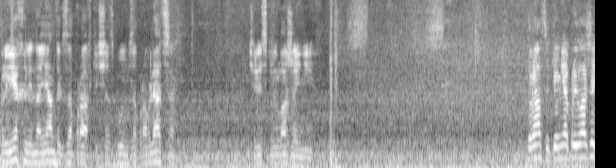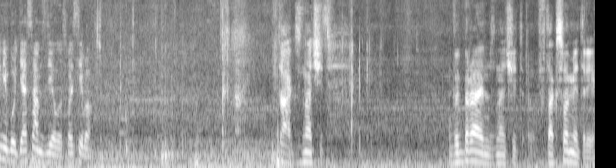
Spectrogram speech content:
Приехали на Яндекс заправки. Сейчас будем заправляться через приложение. Здравствуйте, у меня приложение будет, я сам сделаю, спасибо. Так, значит, выбираем, значит, в таксометре,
